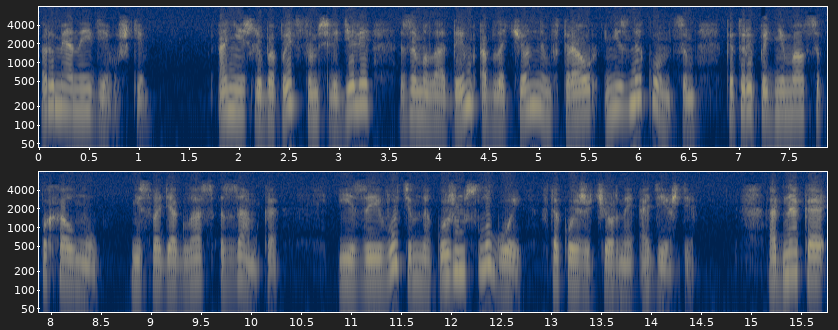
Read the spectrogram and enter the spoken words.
румяные девушки. Они с любопытством следили за молодым, облаченным в траур незнакомцем, который поднимался по холму, не сводя глаз с замка, и за его темнокожим слугой в такой же черной одежде. Однако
